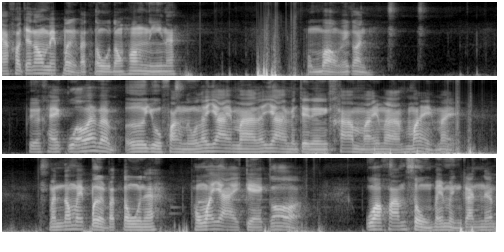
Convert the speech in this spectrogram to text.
นะ เขาจะต้องไปเปิดประตูตรงห้องนี้นะ ผมบอกไว้ก่อน เผื่อใครกลัวว่าแบบเอออยู่ฝั่งหนูแล้วยายมาแล้วยายมันจะเดินข้ามไม้มา ไม่ไม่ มันต้องไปเปิดประตูนะ เพราะว่ายายแกก็กลัวความสูงไปเหมือนกันนะ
